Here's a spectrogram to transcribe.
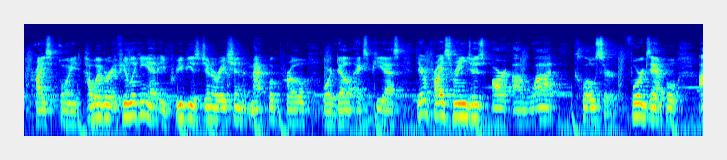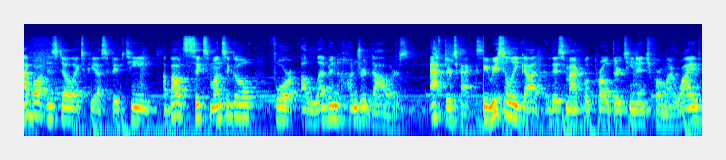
price point. However, if you're looking at a previous generation MacBook Pro or Dell XPS, their price ranges are a lot closer. For example, I bought this Dell XPS 15 about six months ago for $1,100 after tax. We recently got this MacBook Pro 13 inch for my wife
